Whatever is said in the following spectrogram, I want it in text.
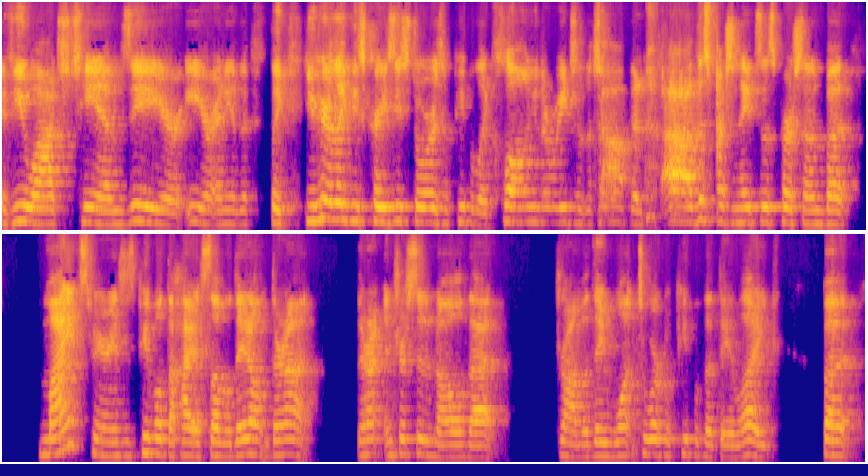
if you watch TMZ or E or any of the like you hear like these crazy stories of people like clawing their way to the top and ah this person hates this person but my experience is people at the highest level they don't they're not they're not interested in all of that drama they want to work with people that they like but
